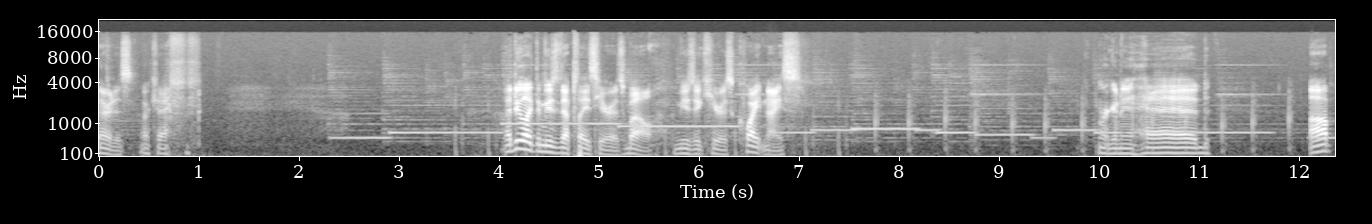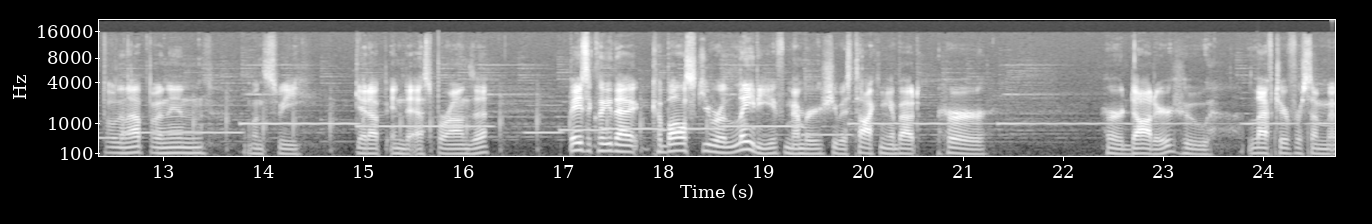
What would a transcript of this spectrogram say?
There it is. Okay. I do like the music that plays here as well. The music here is quite nice. We're gonna head up and up and in once we get up into Esperanza. Basically, that Cabal Skewer lady, remember she was talking about her her daughter who left her for some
